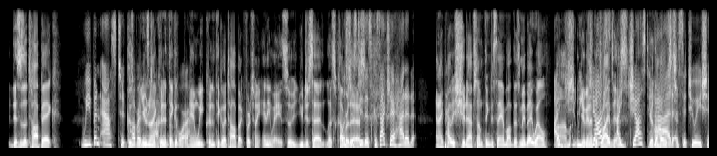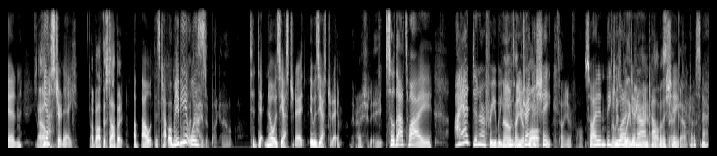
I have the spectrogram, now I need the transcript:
This is a topic We've been asked to cover you this and I topic couldn't think before. of and we couldn't think of a topic for tonight anyway. So you just said let's cover this. Let's this. just do this because actually I had it. And I probably should have something to say about this. Maybe I will. I um, ju- we you're gonna have to drive this I just You're had a situation Oh, yesterday about this topic. about this topic, or maybe Oh, it was eyes are bugging out. today. No, it was yesterday. It was yesterday. I probably should have ate. So that's why I had dinner for you, but No, you, you drank fault. a shake. It's not your fault. So I didn't think Nobody's you wanted dinner on top of a a shake. after. Have a snack.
